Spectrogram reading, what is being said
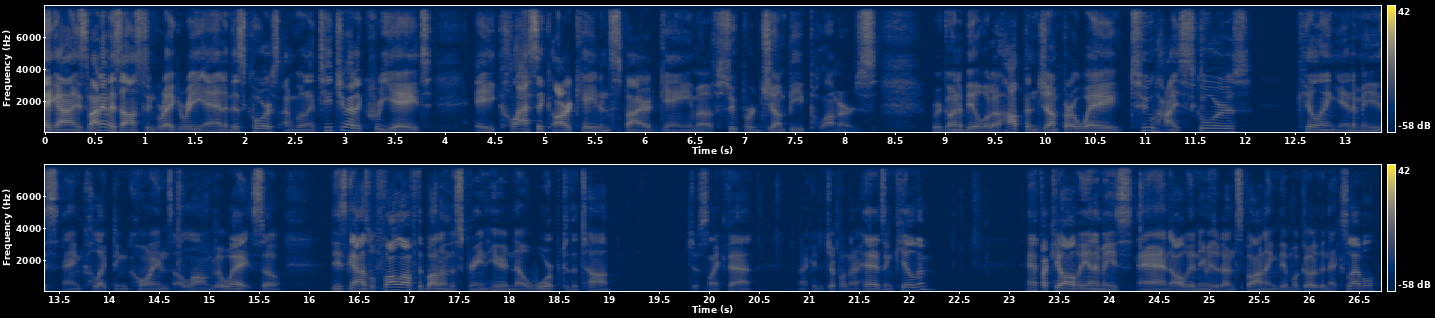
Hey guys, my name is Austin Gregory, and in this course, I'm going to teach you how to create a classic arcade inspired game of super jumpy plumbers. We're going to be able to hop and jump our way to high scores, killing enemies, and collecting coins along the way. So these guys will fall off the bottom of the screen here and they'll warp to the top, just like that. I can jump on their heads and kill them. And if I kill all the enemies and all the enemies are done spawning, then we'll go to the next level.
